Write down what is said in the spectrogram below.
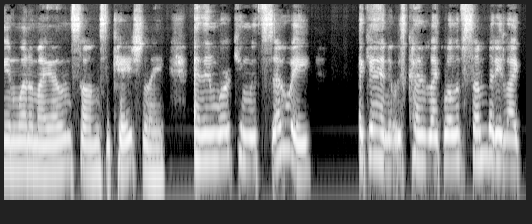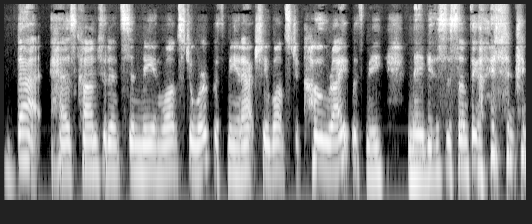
in one of my own songs occasionally. And then working with Zoe, again, it was kind of like, well, if somebody like that has confidence in me and wants to work with me and actually wants to co write with me, maybe this is something I should be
